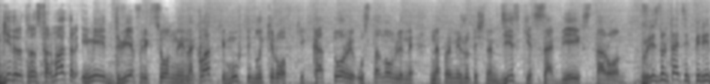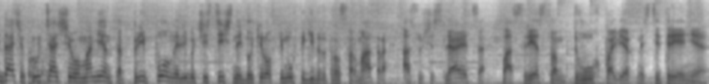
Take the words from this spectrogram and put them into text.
Гидротрансформатор имеет две фрикционные накладки муфты блокировки, которые установлены на промежуточном диске с обеих сторон. В результате передача крутящего момента при полной либо частичной блокировке муфты гидротрансформатора осуществляется посредством двух поверхностей трения.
